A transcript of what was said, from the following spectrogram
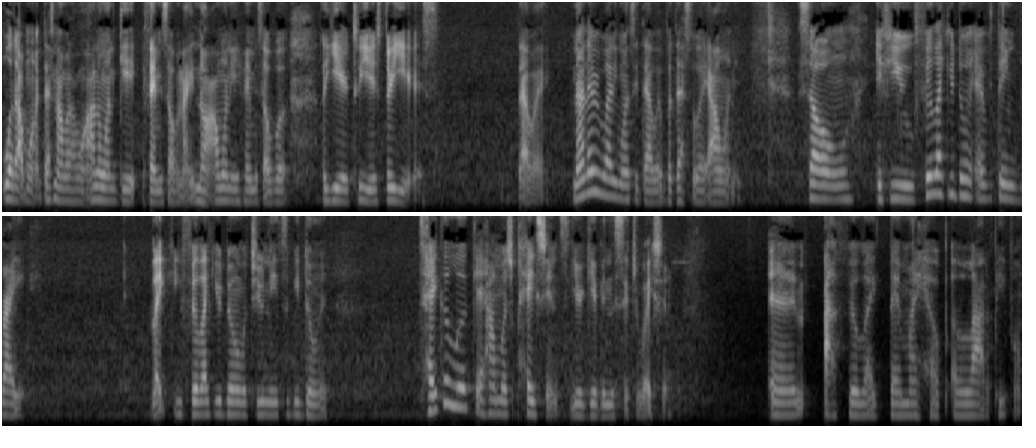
what I want. That's not what I want. I don't want to get famous overnight. No, I want to get famous over a year, two years, three years. That way. Not everybody wants it that way, but that's the way I want it. So if you feel like you're doing everything right, like you feel like you're doing what you need to be doing, take a look at how much patience you're giving the situation. And feel like that might help a lot of people.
